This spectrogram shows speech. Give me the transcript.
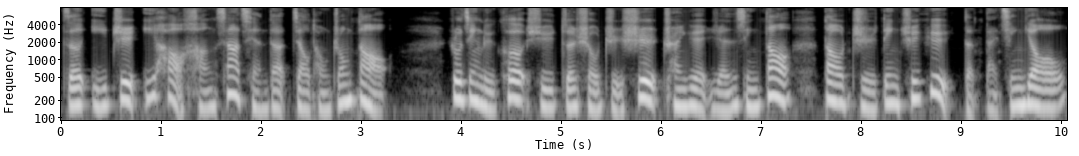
则移至一号航厦前的交通中道。入境旅客需遵守指示，穿越人行道到指定区域等待亲友。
